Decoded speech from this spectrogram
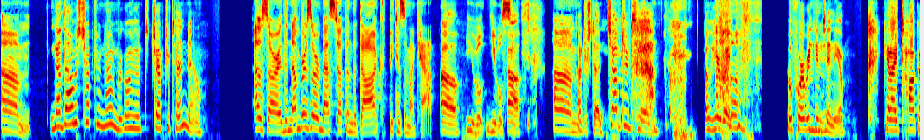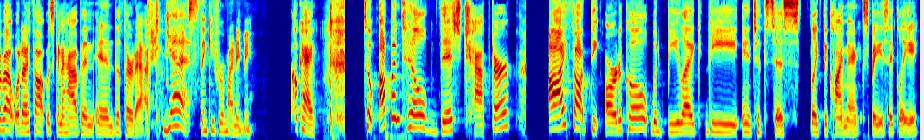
Um no, that was chapter 9. We're going on to chapter 10 now. oh sorry, the numbers are messed up in the doc because of my cat. Oh, You will you will see. Oh. Um understood. chapter 10. Oh, here, wait. Um, Before we Mhm. continue, can I talk about what I thought was going to happen in the third act? yes, thank you for reminding me. Okay. So, up until this chapter, I thought the article would be like the antithesis, like the climax, basically,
